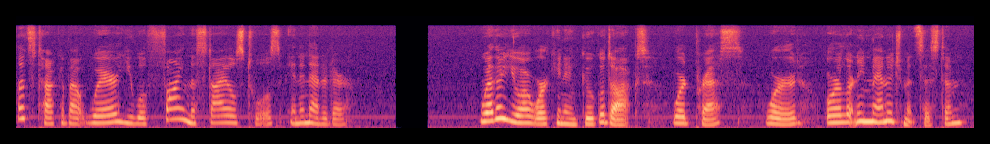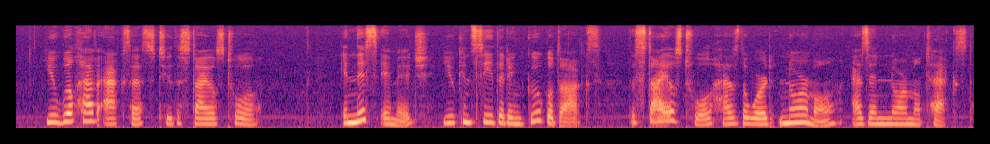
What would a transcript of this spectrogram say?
let's talk about where you will find the Styles tools in an editor. Whether you are working in Google Docs, WordPress, Word, or a learning management system, you will have access to the Styles tool. In this image, you can see that in Google Docs, the Styles tool has the word normal as in normal text.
